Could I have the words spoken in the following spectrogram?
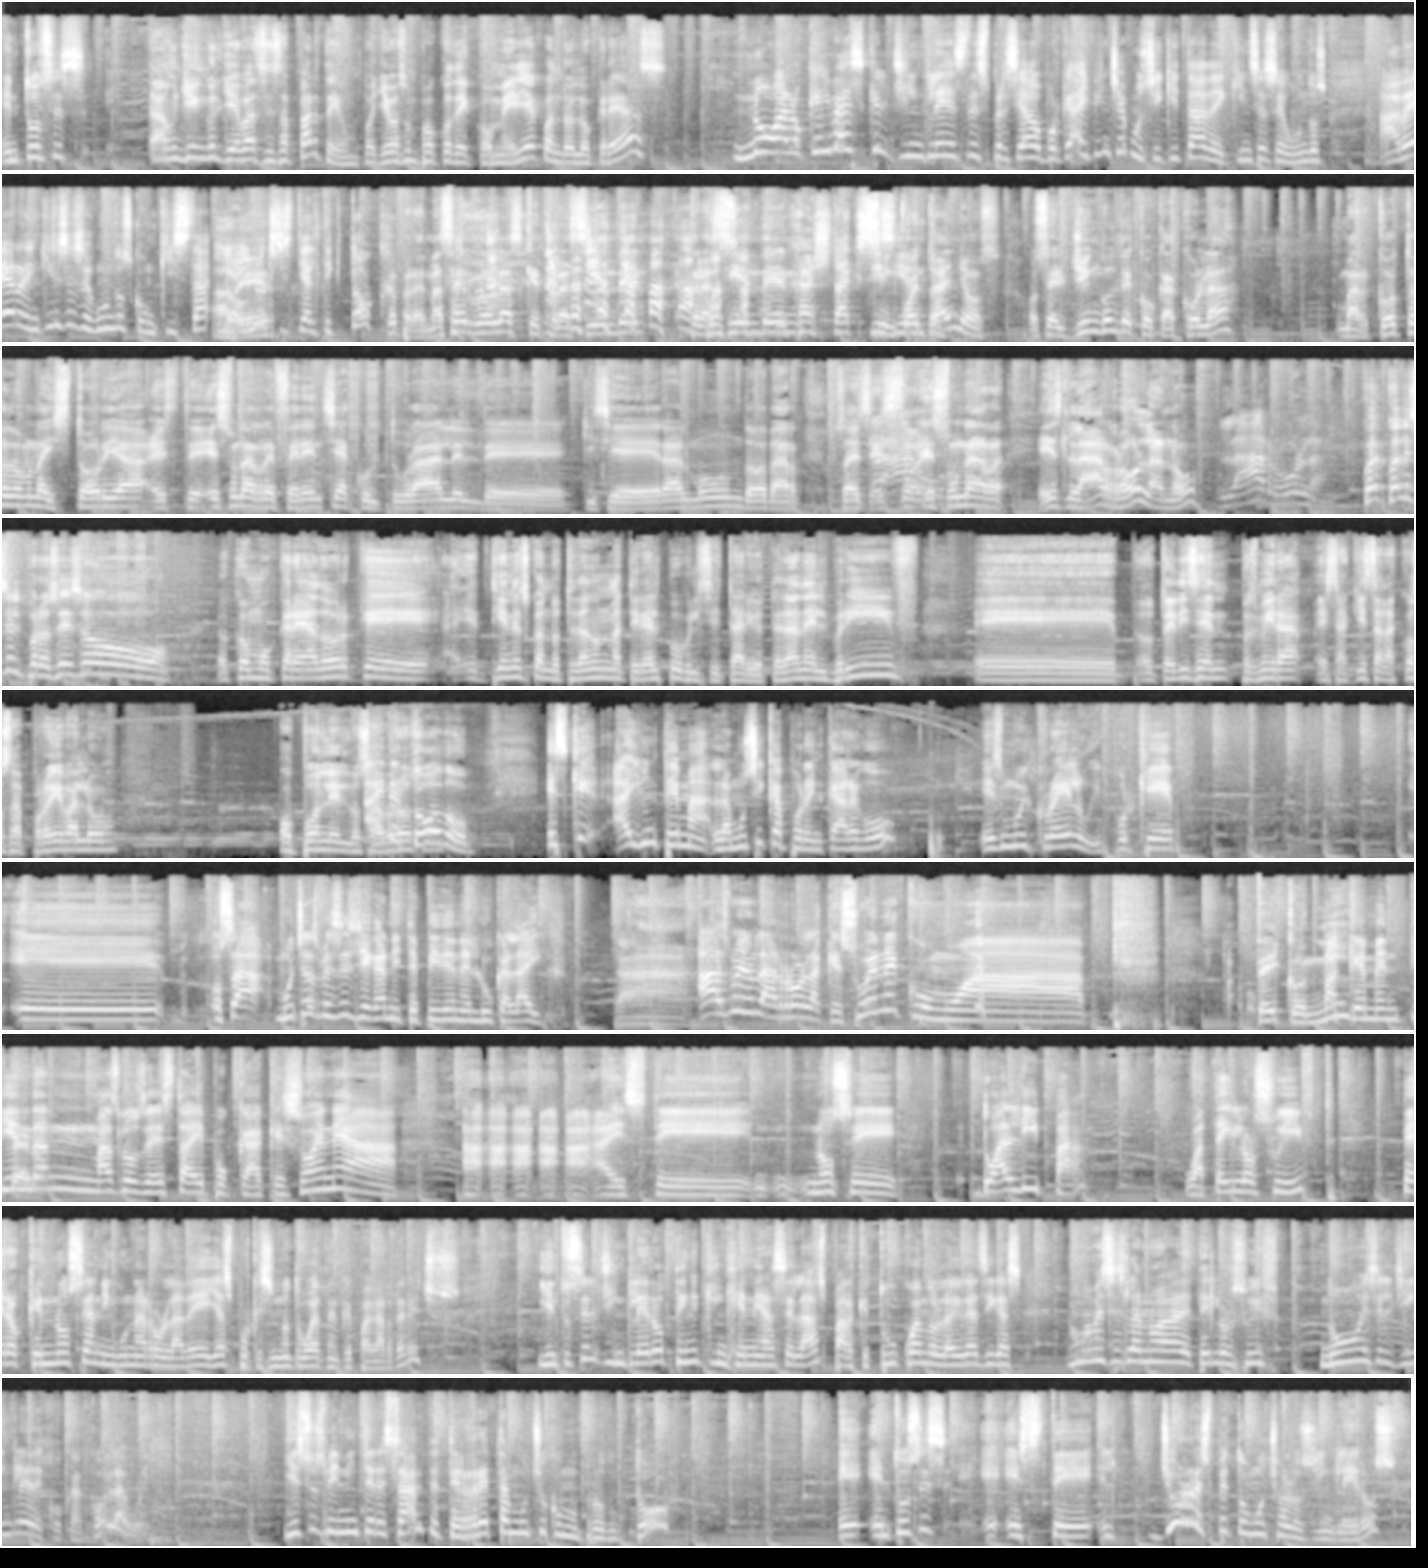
Entonces, A un jingle llevas esa parte, un llevas un poco de comedia cuando lo creas. No, a lo que iba es que el jingle es despreciado porque hay pinche musiquita de 15 segundos. A ver, en 15 segundos conquista A y ahí no existía el TikTok. No, pero además hay rolas que trascienden, trascienden Hashtag sí 50 cierto. años. O sea, el jingle de Coca-Cola marcó toda una historia, este, es una referencia cultural el de quisiera al mundo dar. O sea, es, es- Claro. es una es la rola, ¿no? La rola. ¿Cuál, cuál es el proceso como creador que eh, tienes cuando te dan un material publicitario? ¿Te dan el brief? Eh, ¿O te dicen, pues mira, es, aquí está la cosa, pruébalo? ¿O ponle lo Hay de sabroso? todo. Es que hay un tema, la música por encargo es muy cruel, güey, porque... eh, o sea, muchas veces llegan y te piden el lookalike. Ah, Hazme la rola que suene como a... Take on me. Para que me entiendan más los de esta época, que suene a, a, a- a- este, no sé, Dua Lipa o a Taylor Swift, pero que no sea ninguna rola de ellas, porque si no te voy a tener que pagar derechos. Y entonces el jinglero tiene que ingeniárselas para que tú cuando la oigas digas, no mames, es la nueva de Taylor Swift. No, es el jingle de Coca-Cola, güey. Y eso es bien interesante, te reta mucho como productor. Eh, entonces, eh, este, yo respeto mucho a los jingleros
